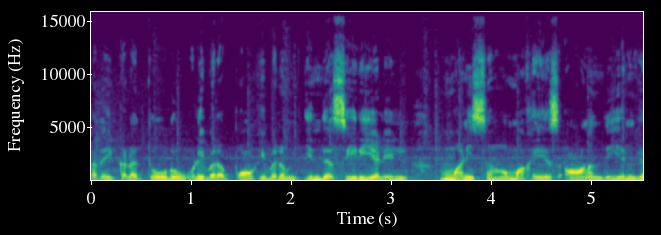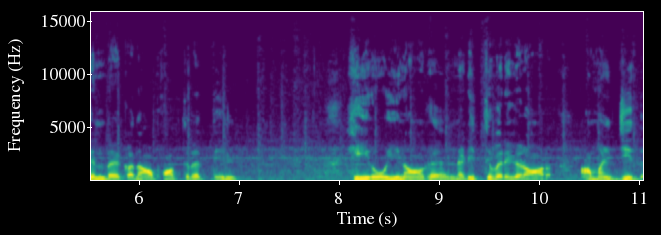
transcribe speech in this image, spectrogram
கதைக்களத்தோடு ஒளிபரப்பாகி வரும் இந்த சீரியலில் மனிஷா மகேஷ் ஆனந்த் என்கின்ற கதாபாத்திரத்தில் ஹீரோயினாக நடித்து வருகிறார். அமல்ஜித்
